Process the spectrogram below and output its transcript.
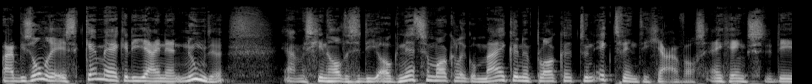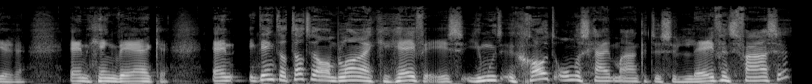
Maar het bijzondere is, kenmerken die jij net noemde, ja, misschien hadden ze die ook net zo makkelijk op mij kunnen plakken toen ik 20 jaar was en ging studeren en ging werken. En ik denk dat dat wel een belangrijk gegeven is. Je moet een groot onderscheid maken tussen levensfase.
